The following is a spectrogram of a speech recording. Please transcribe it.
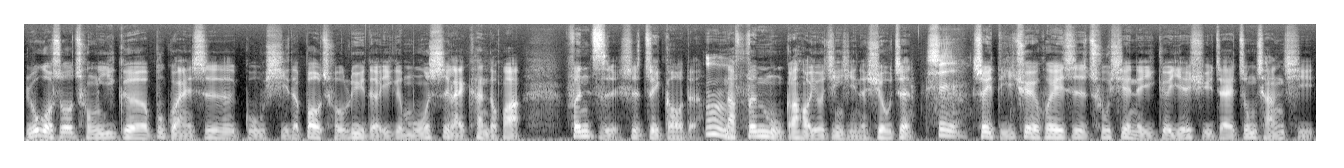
如果说从一个不管是股息的报酬率的一个模式来看的话，分子是最高的，嗯，那分母刚好又进行了修正，是，所以的确会是出现了一个也许在中长期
